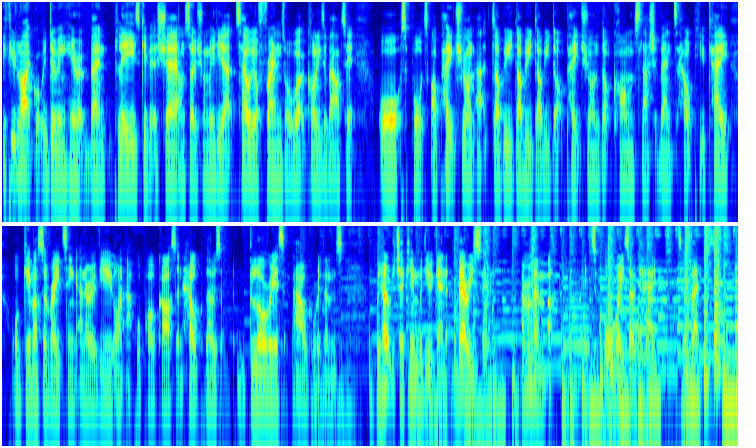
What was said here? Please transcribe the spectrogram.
If you like what we're doing here at Vent, please give it a share on social media, tell your friends or work colleagues about it, or support our Patreon at www.patreon.com slash venthelpuk or give us a rating and a review on Apple Podcasts and help those glorious algorithms. We hope to check in with you again very soon. And remember, it's always okay to vent.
